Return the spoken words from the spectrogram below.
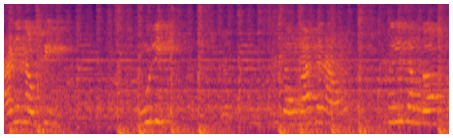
आणि नववी मुली संघाचं नाव स्त्री संघ.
